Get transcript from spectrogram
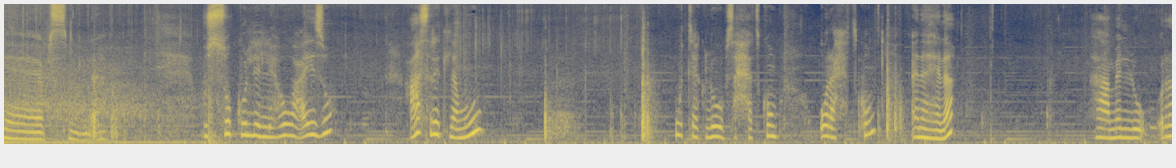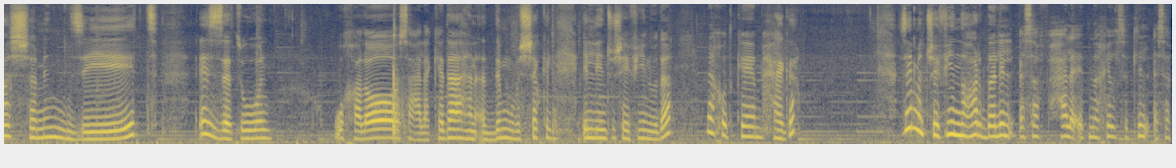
يا بسم الله. بصوا كل اللي هو عايزه. عصرة ليمون. وتاكلوه بصحتكم. وراحتكم. أنا هنا. هعمل له رشة من زيت الزيتون. وخلاص على كده هنقدمه بالشكل اللي أنتوا شايفينه ده. ناخد كام حاجة؟ زي ما أنتم شايفين النهارده للأسف حلقتنا خلصت للأسف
